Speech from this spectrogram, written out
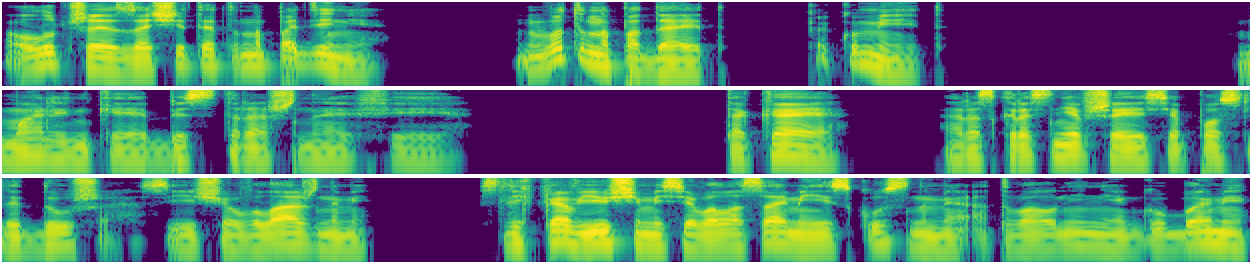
Лучшая защита — это нападение. Вот и нападает, как умеет. Маленькая бесстрашная фея. Такая, раскрасневшаяся после душа, с еще влажными, слегка вьющимися волосами и искусными от волнения губами.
